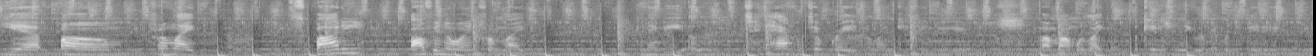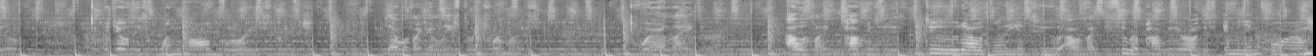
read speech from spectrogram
Yeah, um, from like spotty off and on from like maybe uh, a half of 10th grade to like senior year. My mom would like occasionally remember to pay the internet bill. But there was this one long glorious stretch that was like at least three, four months where like I was like talking to this dude I was really into. I was like super popular on this Eminem forum.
